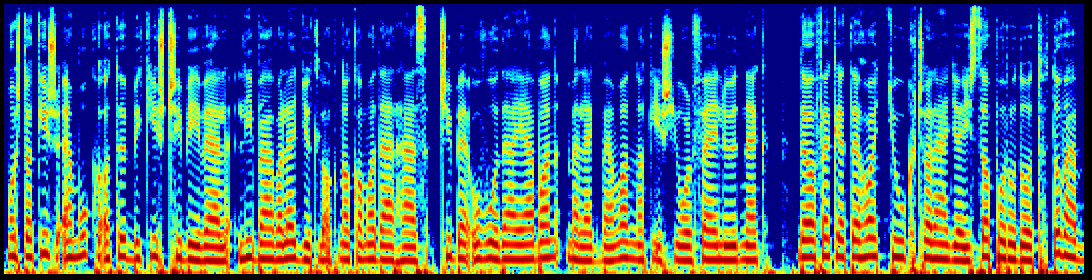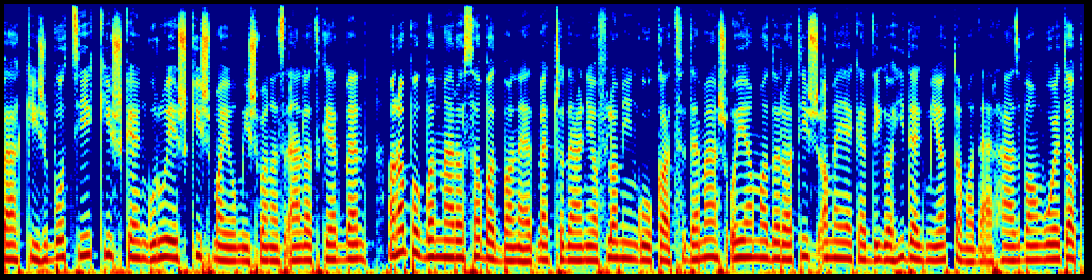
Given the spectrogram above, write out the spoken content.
Most a kis emuk a többi kis csibével, libával együtt laknak a madárház csibe óvodájában, melegben vannak és jól fejlődnek de a fekete hattyúk családja is szaporodott, továbbá kis boci, kis kenguru és kis majom is van az állatkertben. A napokban már a szabadban lehet megcsodálni a flamingókat, de más olyan madarat is, amelyek eddig a hideg miatt a madárházban voltak.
